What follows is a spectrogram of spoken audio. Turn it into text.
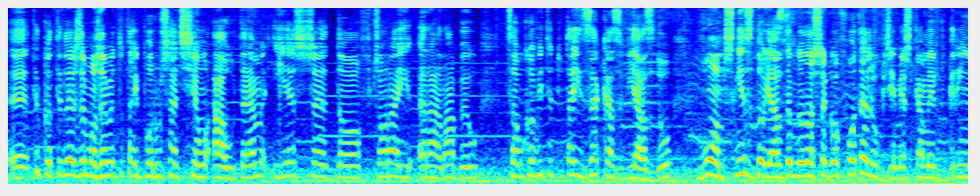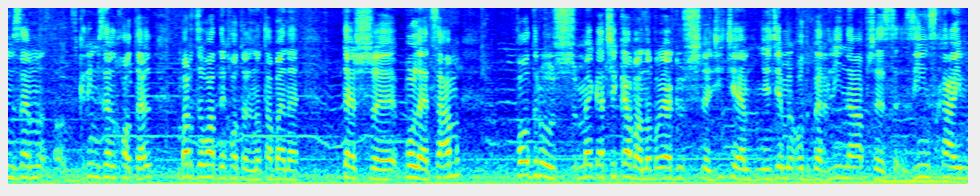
E, Tylko tyle, że możemy tutaj poruszać się autem i jeszcze do wczoraj rana był całkowity tutaj zakaz wjazdu, włącznie z dojazdem do naszego hotelu, gdzie mieszkamy w Grimsel, w Grimsel Hotel. Bardzo ładny hotel, notabene też e, polecam. Podróż mega ciekawa, no bo jak już śledzicie, jedziemy od Berlina przez Zinsheim.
